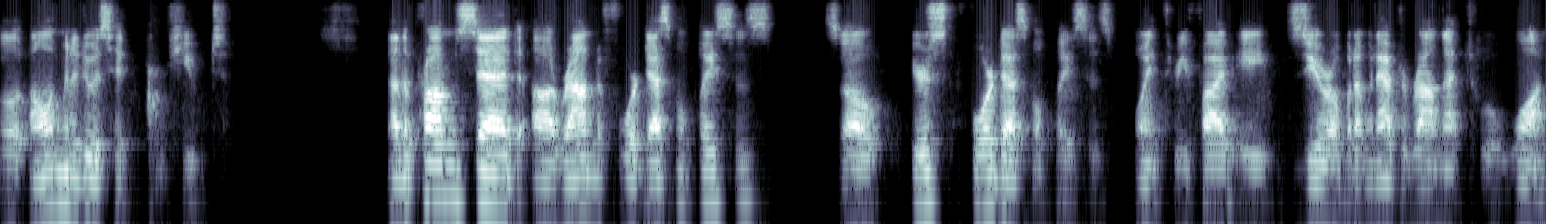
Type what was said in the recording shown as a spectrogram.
So all I'm going to do is hit compute. Now the problem said uh, round to four decimal places. So here's four decimal places, 0.3580, but I'm going to have to round that to a 1.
